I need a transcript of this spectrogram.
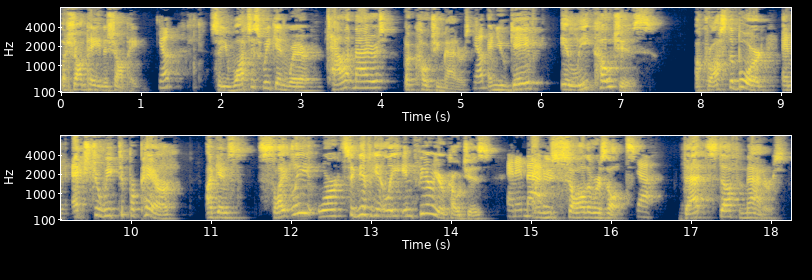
But Sean Payton is Sean Payton. Yep. So you watch this weekend where talent matters, but coaching matters. Yep. And you gave elite coaches across the board an extra week to prepare against slightly or significantly inferior coaches, And it matters. and you saw the results. Yeah. That stuff matters.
